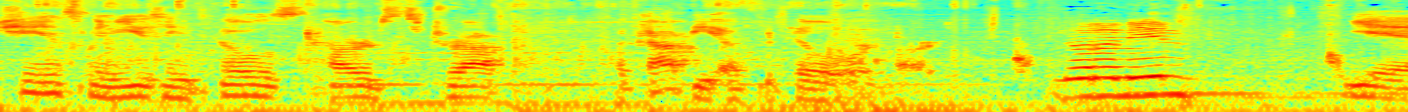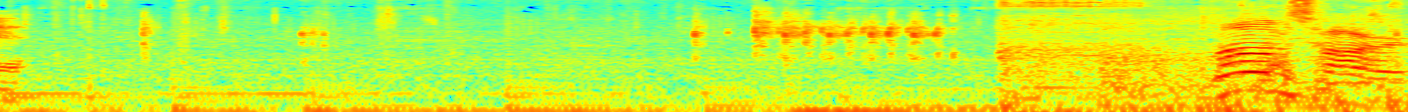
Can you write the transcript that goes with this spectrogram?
chance when using pills cards to drop a copy of the pill or card. Know what I mean? Yeah. Mom's heart.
